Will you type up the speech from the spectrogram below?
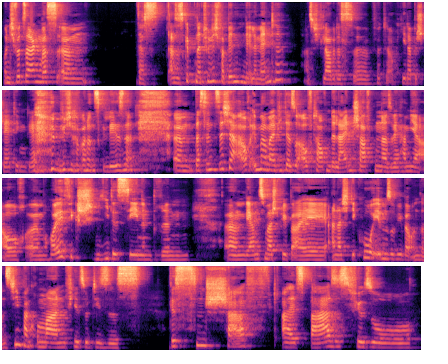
Und ich würde sagen, was ähm, das, also es gibt natürlich verbindende Elemente, also ich glaube, das äh, wird auch jeder bestätigen, der Bücher von uns gelesen hat. Ähm, das sind sicher auch immer mal wieder so auftauchende Leidenschaften. Also wir haben ja auch ähm, häufig Schmiedeszenen drin. Ähm, wir haben zum Beispiel bei Anarchie Deco ebenso wie bei unseren Steampunk-Romanen viel so dieses Wissenschaft als Basis für so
